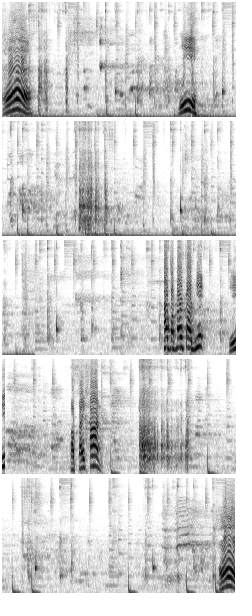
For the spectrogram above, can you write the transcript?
เออ ดี ต่อไปตัดนี้ดีตัดไซส์ข้าง เออ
